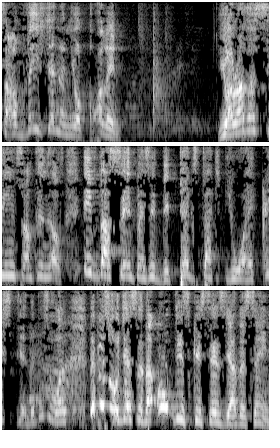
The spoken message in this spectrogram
salvation and your calling, you are rather seeing something else. If that same person detects that you are a Christian, the person will, the person will just say that all these Christians they are the same.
